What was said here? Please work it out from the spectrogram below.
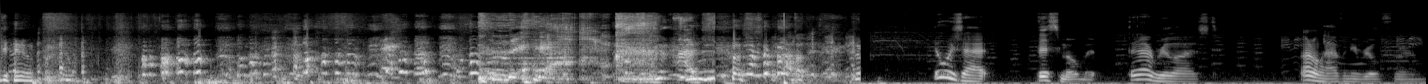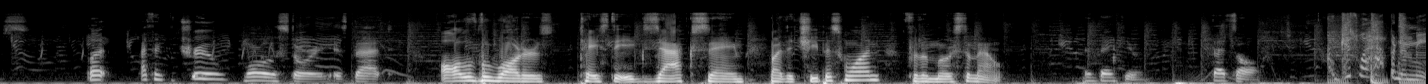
Get him. It was at this moment that I realized I don't have any real friends. But I think the true moral of the story is that all of the waters taste the exact same by the cheapest one for the most amount. And thank you. That's all. Oh, guess what happened to me?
